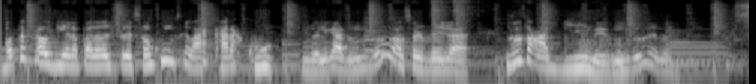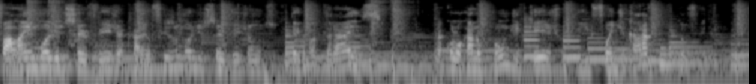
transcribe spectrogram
bota fraldinha na panela de pressão com, sei lá, caracu, tá ligado? Não precisa usar uma cerveja. Não precisa usar uma Guinness, não precisa. Né? Falar em molho de cerveja, cara, eu fiz um molho de cerveja uns tempo atrás pra colocar no pão de queijo e foi de caracu que eu fiz.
